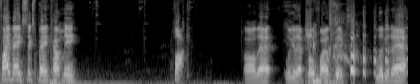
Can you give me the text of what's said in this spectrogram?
Five bang, six bang, count me. Fuck. Oh, that. Look at that profile pics. Look at that.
